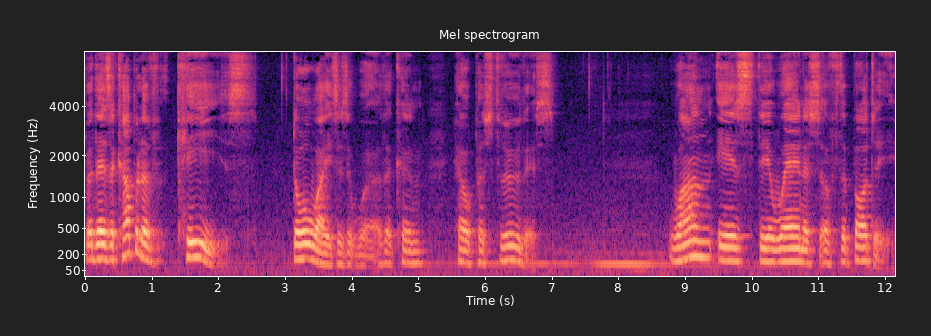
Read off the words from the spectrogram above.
But there's a couple of keys, doorways as it were, that can help us through this. One is the awareness of the body.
